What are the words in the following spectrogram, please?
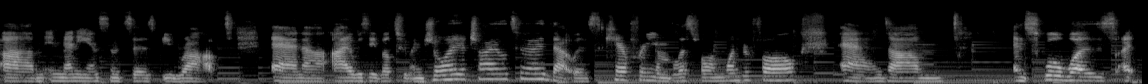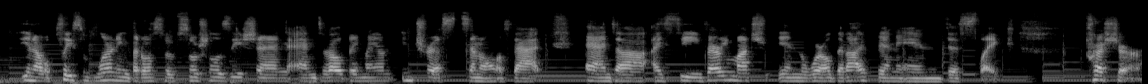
um, in many instances be robbed. And uh, I was able to enjoy a childhood that was carefree and blissful and wonderful. And um, and school was you know a place of learning but also of socialization and developing my own interests and all of that. And uh, i see very much in the world that i've been in this like pressure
